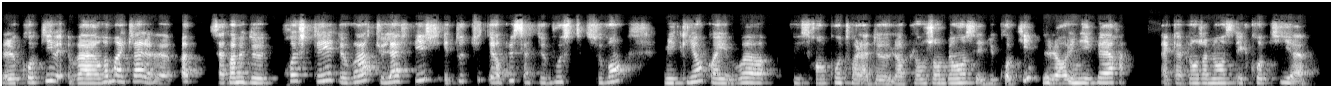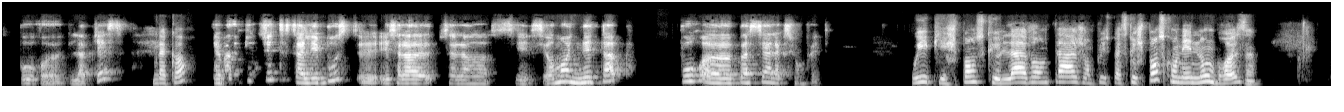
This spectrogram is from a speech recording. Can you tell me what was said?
Le croquis va vraiment être là, hop, ça permet de projeter, de voir, tu l'affiches et tout de suite, et en plus, ça te booste. Souvent, mes clients, quand ils voient, ils se rendent compte voilà, de leur planche d'ambiance et du croquis, de leur univers avec la plongeon et le croquis pour la pièce. D'accord. Et ben, tout de suite, ça les booste et, ça, ça c'est vraiment une étape pour passer à l'action en fait. Oui, puis je pense que l'avantage en plus, parce que je pense qu'on est nombreuses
